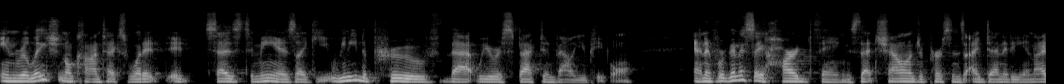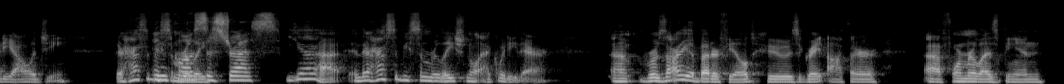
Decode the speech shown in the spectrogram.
in relational context what it it says to me is like we need to prove that we respect and value people. And if we're going to say hard things that challenge a person's identity and ideology there has to be and some cause distress. Yeah and there has to be some relational equity there. Um, rosaria butterfield who's a great author uh, former lesbian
